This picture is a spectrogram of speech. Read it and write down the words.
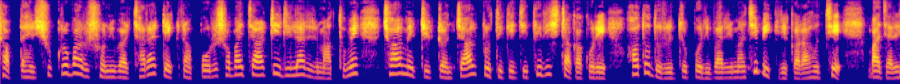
সপ্তাহের শুক্রবার ও শনিবার ছাড়া টেকনাফ পৌরসভায় চারটি ডিলারের মাধ্যমে ছয় মেট্রিক টন চাল প্রতি কেজি তিরিশ টাকা করে হতদরিদ্র পরিবারের মাঝে বিক্রি করা হচ্ছে। বাজারে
